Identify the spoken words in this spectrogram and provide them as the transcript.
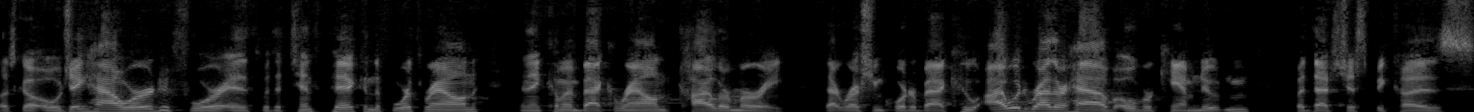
Let's go OJ Howard for with a tenth pick in the fourth round, and then coming back around Kyler Murray, that rushing quarterback, who I would rather have over Cam Newton, but that's just because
